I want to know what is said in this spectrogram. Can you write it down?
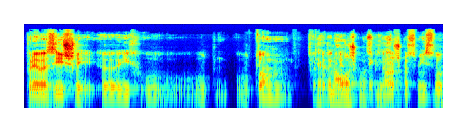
prevazišli e, ih u, u, u tom Tehnološkom da kažem, smislu. tehnološkom smislu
